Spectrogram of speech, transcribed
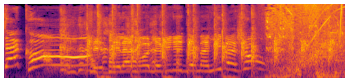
de cons C'était la drôle de minute de Mamie Bajon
